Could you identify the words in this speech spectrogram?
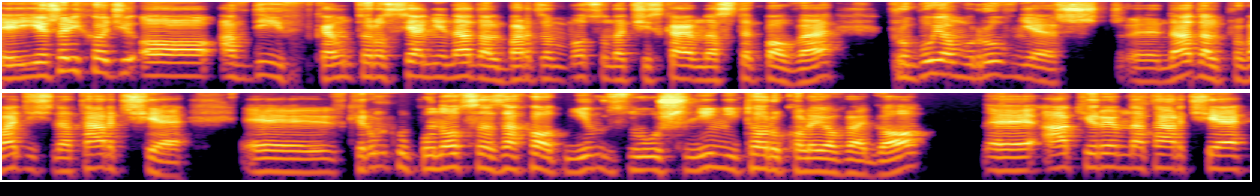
Y, jeżeli chodzi o Awdijiwkę, to Rosjanie nadal bardzo mocno naciskają na stepowe, próbują również nadal prowadzić natarcie w kierunku północno-zachodnim wzdłuż linii toru kolejowego, a kierują natarcie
